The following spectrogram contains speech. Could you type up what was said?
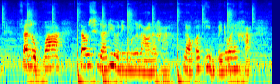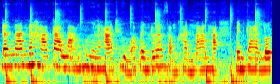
ำสรุปว่าเจ้าเชื้อที่อยู่ในมือเรานะคะ เราก็กินไปด้วยค่ะ ดังนั้นนะคะ การล้างมือนะคะ ถือว่าเป็นเรื่องสำคัญมากนะคะ เป็นการลด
